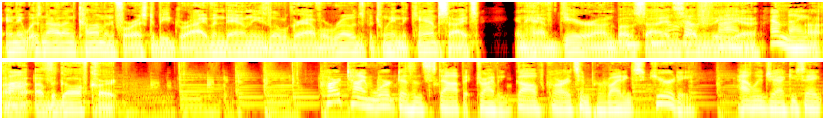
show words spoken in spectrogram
and it was not uncommon for us to be driving down these little gravel roads between the campsites and have deer on both mm-hmm. sides oh, of the uh, nice. uh, uh, of the golf cart. Part time work doesn't stop at driving golf carts and providing security. Hal and Jackie say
